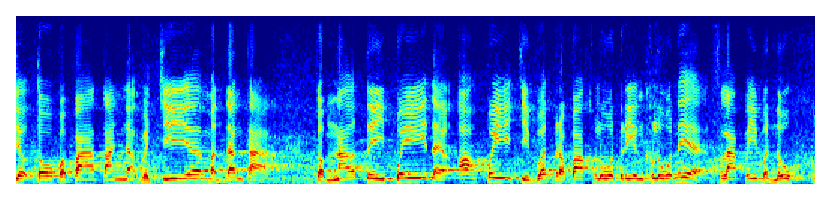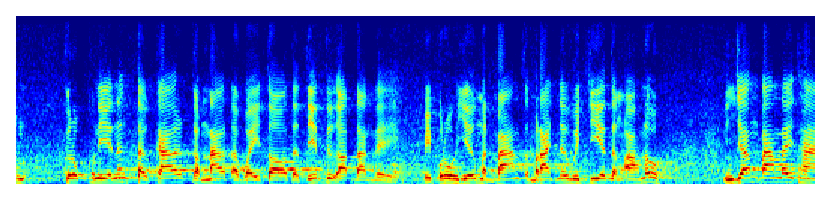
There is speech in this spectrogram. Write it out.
ចុតោបបាតញ្ញវិជាមិនដឹងថា កំណើតទី2ដែលអស់ពីជីវិតរបស់ខ្លួនរៀងខ្លួននេះស្លាប់ពីមនុស្សគ្រប់គ្នានឹងទៅកើតកំណើតអ្វីតទៅទៀតគឺអត់ដឹងទេពីព្រោះយើងមិនបានសម្រេចនៅវិជាទាំងអស់នោះអញ្ចឹងបានន័យថា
